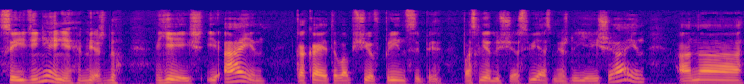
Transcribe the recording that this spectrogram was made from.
соединение между ейш и айн, какая-то вообще, в принципе, последующая связь между ейш и айн, она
